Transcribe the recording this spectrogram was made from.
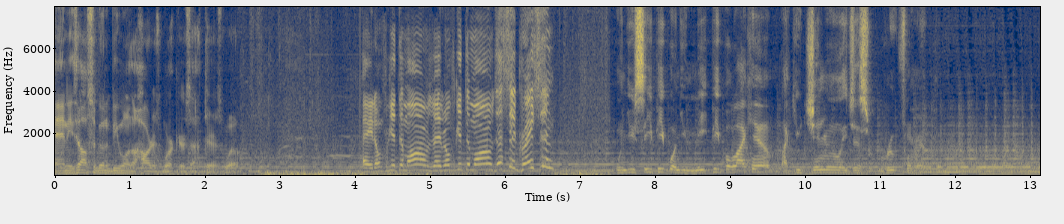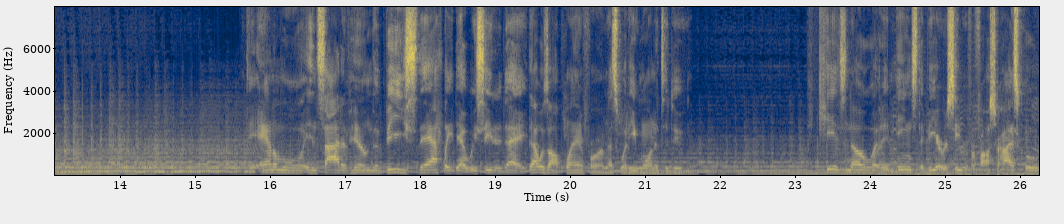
And he's also going to be one of the hardest workers out there as well. Hey, don't forget them arms, baby. Don't forget them arms. That's it, Grayson. when you see people and you meet people like him, like you genuinely just root for him. The animal inside of him, the beast, the athlete that we see today, that was all planned for him. That's what he wanted to do. Kids know what it means to be a receiver for Foster High School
